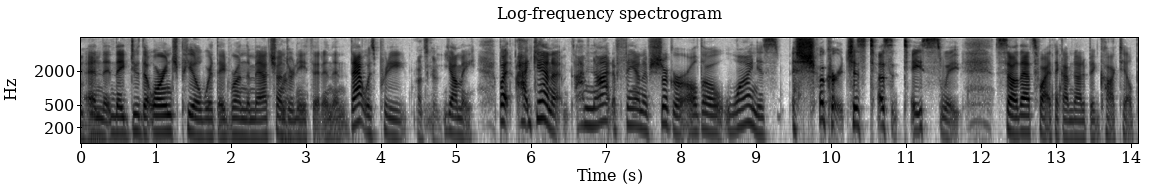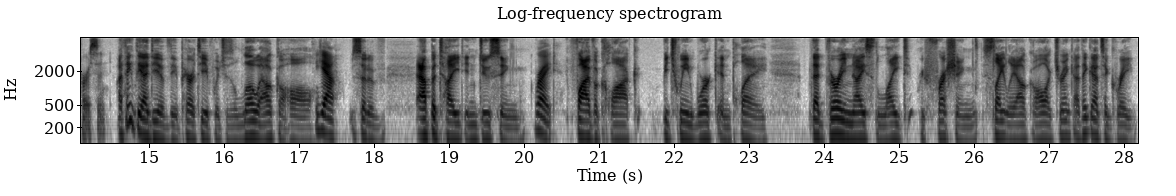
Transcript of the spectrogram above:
Mm-hmm. And then they do the orange peel where they'd run the match underneath right. it, and then that was pretty That's good. yummy. But again, I'm not a fan of sugar, although wine is sugar; it just doesn't taste sweet. So that's why I think I'm not a big cocktail person. I think the idea of the aperitif, which is a low alcohol, yeah, sort of appetite inducing, right, five o'clock between work and play. That very nice, light, refreshing, slightly alcoholic drink. I think that's a great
